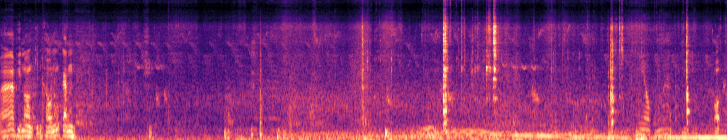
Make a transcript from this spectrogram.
มาพี่น้องกินข้าวน้ำกันเหนียวกันมากเพราะท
